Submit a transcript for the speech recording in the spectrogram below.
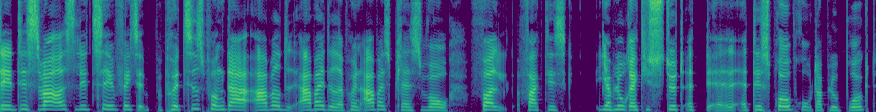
Det, det svarer også lidt til, for eksempel, på et tidspunkt, der arbejdede, arbejdede jeg på en arbejdsplads, hvor folk faktisk... Jeg blev rigtig stødt af, af det sprogbrug, der blev brugt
